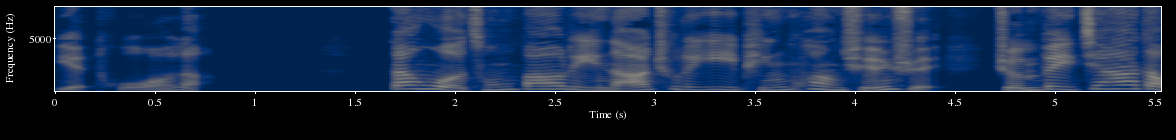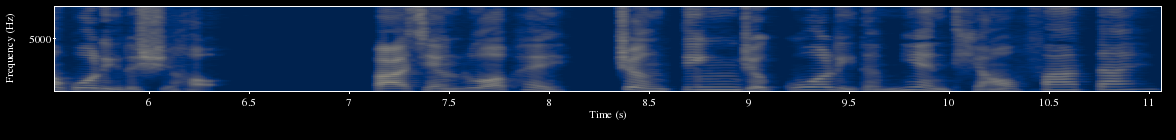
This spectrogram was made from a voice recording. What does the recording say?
也坨了。当我从包里拿出了一瓶矿泉水，准备加到锅里的时候，发现洛佩正盯着锅里的面条发呆。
